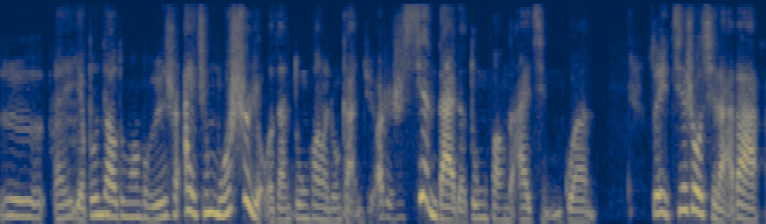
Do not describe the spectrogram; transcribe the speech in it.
呃，哎，也不能叫东方，我觉得是爱情模式有了咱东方那种感觉，而且是现代的东方的爱情观，所以接受起来吧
